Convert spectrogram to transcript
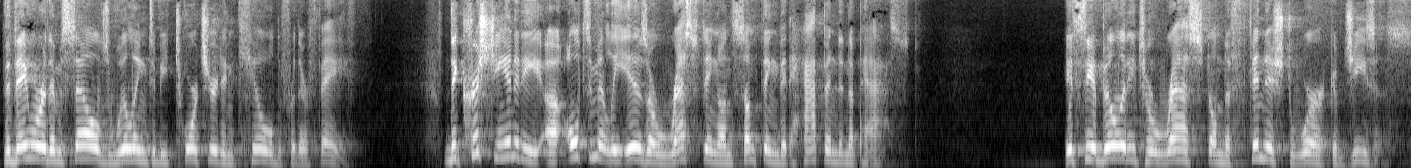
that they were themselves willing to be tortured and killed for their faith. That Christianity uh, ultimately is a resting on something that happened in the past it's the ability to rest on the finished work of Jesus.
